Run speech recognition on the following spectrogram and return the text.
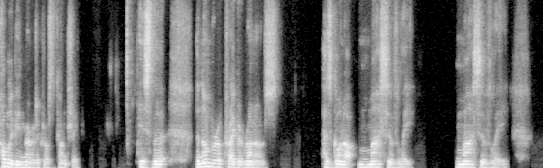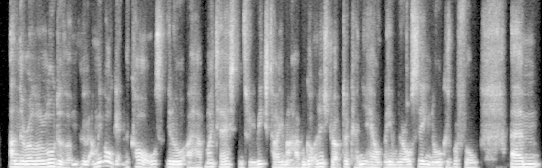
probably been mirrored across the country, is that the number of private runners has gone up massively massively. And there are a load of them who, and we've all getting the calls, you know, I have my test in three weeks' time. I haven't got an instructor. Can you help me? And we're all saying no because we're full. Um,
